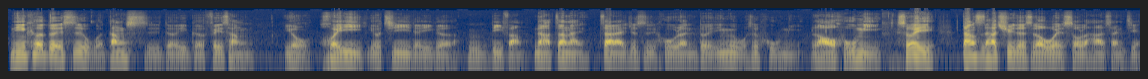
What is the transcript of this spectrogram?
尼克队是我当时的一个非常。有回忆、有记忆的一个地方。那再来，再来就是湖人队，因为我是湖迷，老湖迷，所以当时他去的时候，我也收了他的三件。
